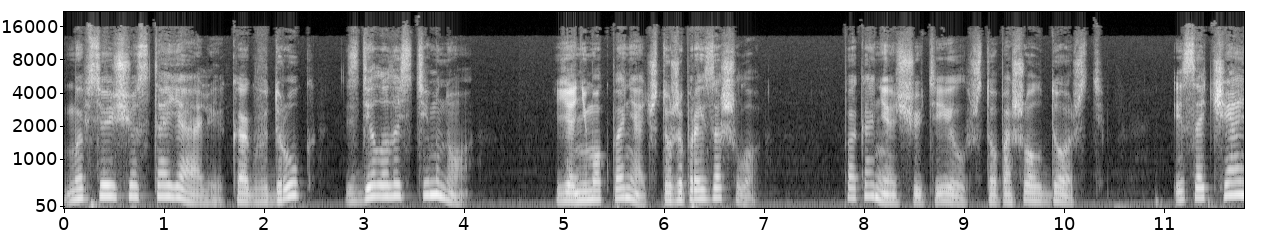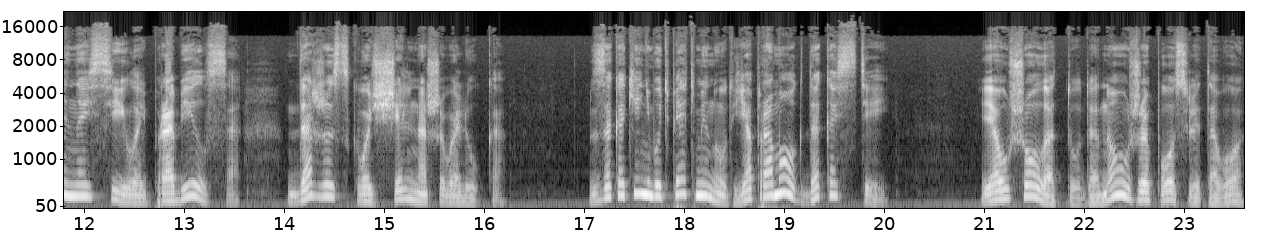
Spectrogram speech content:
Мы все еще стояли, как вдруг сделалось темно. Я не мог понять, что же произошло, пока не ощутил, что пошел дождь и с отчаянной силой пробился даже сквозь щель нашего люка. За какие-нибудь пять минут я промок до костей. Я ушел оттуда, но уже после того,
